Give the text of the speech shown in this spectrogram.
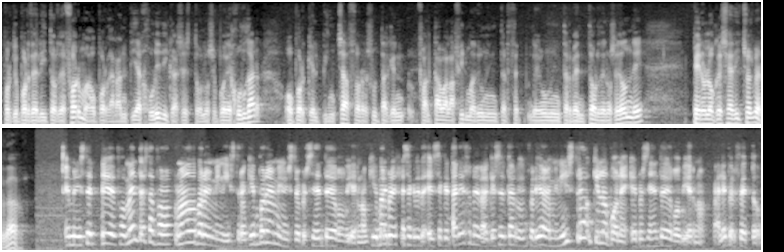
porque por delitos de forma o por garantías jurídicas esto no se puede juzgar, o porque el pinchazo resulta que faltaba la firma de un, de un interventor de no sé dónde, pero lo que se ha dicho es verdad. El Ministerio de Fomento está formado por el ministro. ¿Quién pone el ministro? El presidente de gobierno. ¿Quién pone el secretario general, que es el cargo inferior al ministro? ¿Quién lo pone? El presidente de gobierno. ¿Vale? Perfecto.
